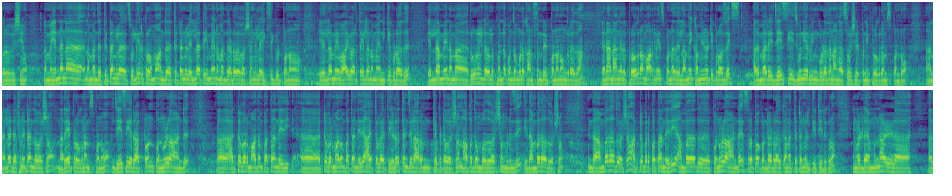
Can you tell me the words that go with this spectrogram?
ஒரு விஷயம். நம்ம என்னென்ன நம்ம இந்த திட்டங்களை சொல்லியிருக்கிறோமோ அந்த திட்டங்கள் எல்லாத்தையுமே நம்ம இந்த தடவை வருஷங்களில் எக்ஸிக்யூட் பண்ணணும். இது எல்லாமே வாய் வார்த்தையில் நம்ம நிற்கக்கூடாது. எல்லாமே நம்ம ரூரல் டெவலப்மெண்ட்டை கொஞ்சம் கூட கான்சென்ட்ரேட் பண்ணணுங்கிறது தான். ஏன்னா நாங்கள் இந்த ப்ரோக்ராம் ஆர்கனைஸ் பண்ணது எல்லாமே கம்யூனிட்டி ப்ராஜெக்ட்ஸ் அது மாதிரி ஜேசிஐ ஜூனியர் விங் கூட தான் நாங்கள் அசோசியேட் பண்ணி ப்ரோக்ராம்ஸ் பண்ணுறோம் அதனால் டெஃபினட்டாக இந்த வருஷம் நிறைய ப்ரோக்ராம்ஸ் பண்ணுவோம். ஜேசிஐ ராக்டவுன் பொன்விழா ஆண்டு அக்டோபர் மாதம் பத்தாம் தேதி அக்டோபர் மாதம் பத்தாம் தேதி ஆயிரத்தி தொள்ளாயிரத்தி எழுபத்தஞ்சில் ஆரம்பிக்கப்பட்ட வருஷம். நாற்பத்தொம்பது வருஷம் முடிஞ்சு இது ஐம்பதாவது வருஷம். இந்த ஐம்பதாவது வருஷம் அக்டோபர் பத்தாம் தேதி ஐம்பதாவது பொன்விழா ஆண்டு சிறப்பாக கொண்டாடுறதுக்கான திட்டங்கள் தீட்டியிருக்கிறோம். எங்களோட முன்னாள்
